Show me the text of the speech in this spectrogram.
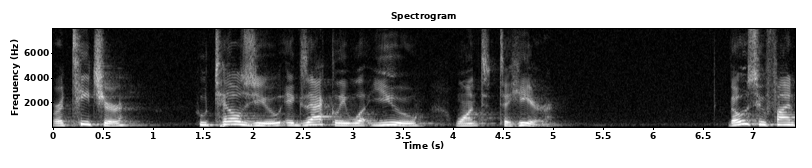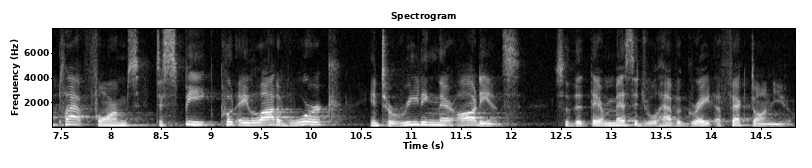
or a teacher who tells you exactly what you want to hear. Those who find platforms to speak put a lot of work into reading their audience so that their message will have a great effect on you.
